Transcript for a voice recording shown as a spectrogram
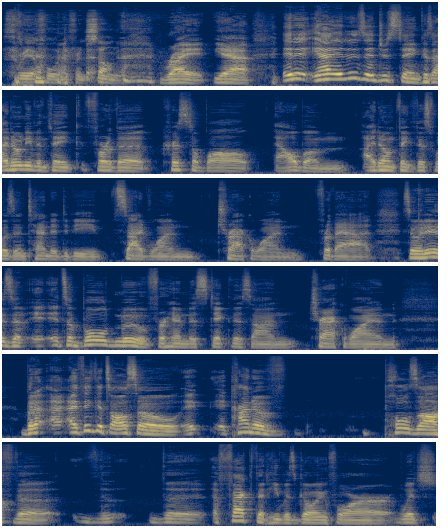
three or four different songs Right. Yeah. It. Yeah. It is interesting because I don't even think for the Crystal Ball album, I don't think this was intended to be side one, track one for that. So it is a. It's a bold move for him to stick this on track one, but I, I think it's also it. It kind of pulls off the the the effect that he was going for, which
